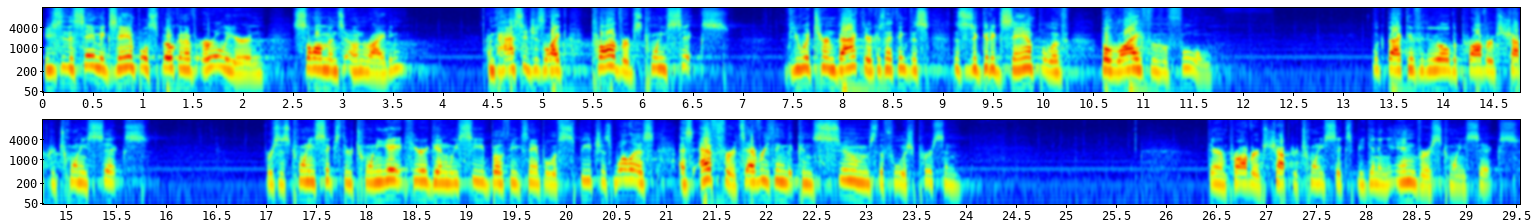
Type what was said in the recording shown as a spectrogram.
You see the same example spoken of earlier in Solomon's own writing, in passages like Proverbs 26. If you would turn back there, because I think this, this is a good example of the life of a fool. Look back, if you will, to Proverbs chapter 26, verses 26 through 28. Here again, we see both the example of speech as well as, as efforts, everything that consumes the foolish person. There in Proverbs chapter 26, beginning in verse 26,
